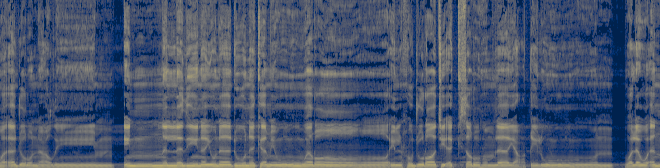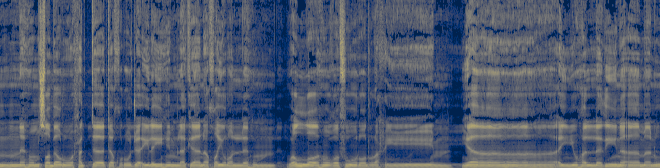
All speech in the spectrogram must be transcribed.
وأجر عظيم إن الذين ينادونك من وراء الحجرات أكثرهم لا يعقلون. ولو أنهم صبروا حتى تخرج إليهم لكان خيرا لهم. والله غفور رحيم. يا أيها الذين آمنوا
